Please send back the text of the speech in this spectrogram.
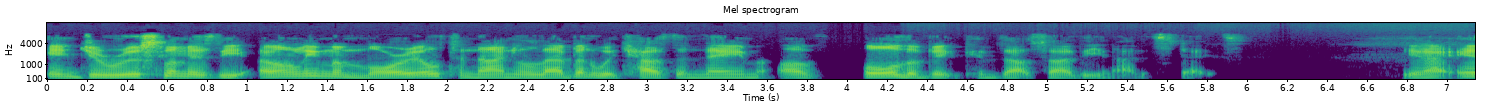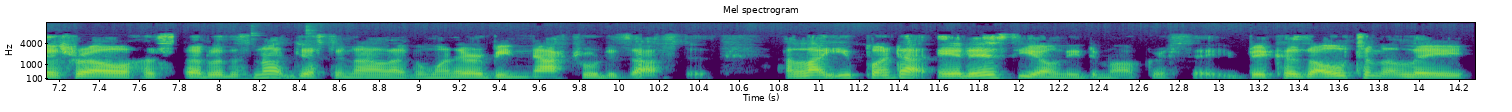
in Jerusalem is the only memorial to 9 11 which has the name of all the victims outside the United States. You know, Israel has stood with us not just in 9 11, when there have been natural disasters. And like you point out, it is the only democracy because ultimately,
